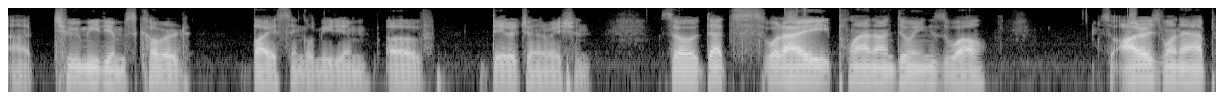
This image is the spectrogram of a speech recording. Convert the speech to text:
uh, two mediums covered by a single medium of data generation. So that's what I plan on doing as well. So Otter is one app.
